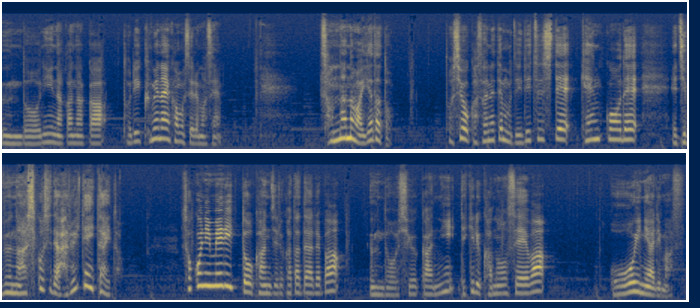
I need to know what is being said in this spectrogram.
運動になかなか取り組めないかもしれません。そんなのは嫌だと。年を重ねても自立して健康で自分の足腰で歩いていたいと。そこにメリットを感じる方であれば運動習慣にできる可能性は大いにあります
